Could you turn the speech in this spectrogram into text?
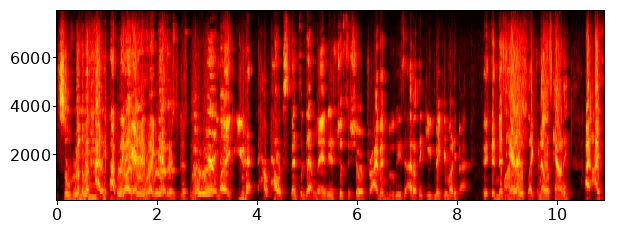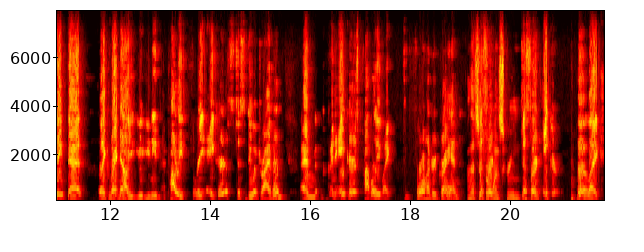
Silver with, with Moon. highly populated Drive-in, areas like wherever that, that there's, is. there's Yeah. nowhere like you'd how, how expensive that land is just to show drive-in movies. I don't think you'd make your money back in, in this Why area, not? like Pinellas County. I, I think that like right now you, you you need probably three acres just to do a drive-in, and an acre is probably like four hundred grand and that's just just for for- one screen. just for an acre. like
